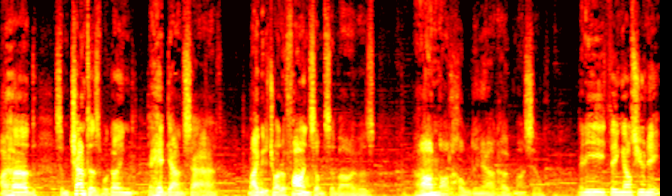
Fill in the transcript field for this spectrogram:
I heard some chanters were going to head down south, maybe to try to find some survivors. I'm not holding out hope myself. Anything else you need?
